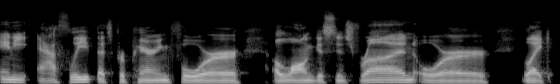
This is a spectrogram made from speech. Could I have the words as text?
any athlete that's preparing for a long distance run or like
